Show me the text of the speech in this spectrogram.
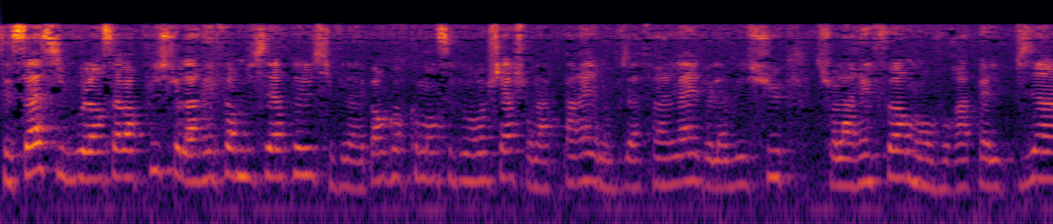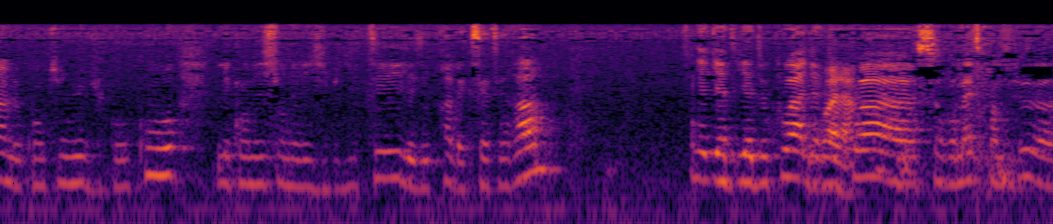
C'est ça, si vous voulez en savoir plus sur la réforme du CRPE, si vous n'avez pas encore commencé vos recherches, on a pareil, on vous a fait un live là-dessus sur la réforme, on vous rappelle bien le contenu du concours, les conditions d'éligibilité, les épreuves, etc. Il y a, de quoi, il y a de quoi euh, se remettre un peu euh,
